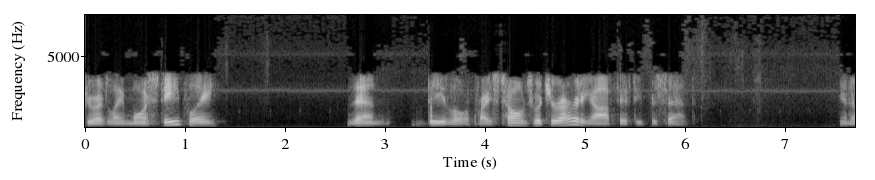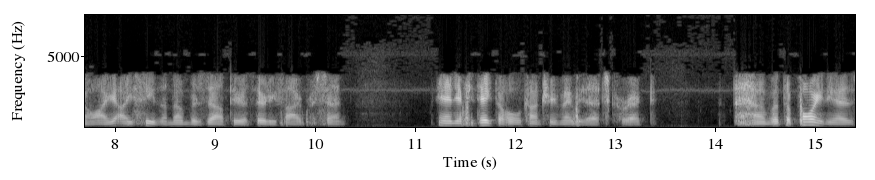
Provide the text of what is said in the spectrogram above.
shortly more steeply than the lower priced homes, which are already off 50%. You know, I, I see the numbers out there 35%. And if you take the whole country, maybe that's correct. but the point is,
